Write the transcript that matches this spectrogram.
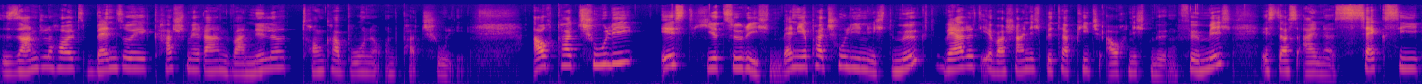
Sandelholz, Benzoe, Kaschmeran, Vanille, Tonkabohne und Patchouli. Auch Patchouli ist hier zu riechen. Wenn ihr Patchouli nicht mögt, werdet ihr wahrscheinlich Bitter Peach auch nicht mögen. Für mich ist das eine sexy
